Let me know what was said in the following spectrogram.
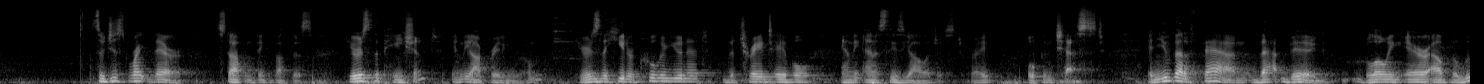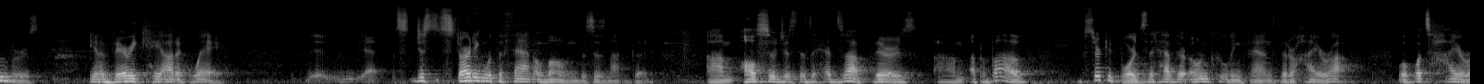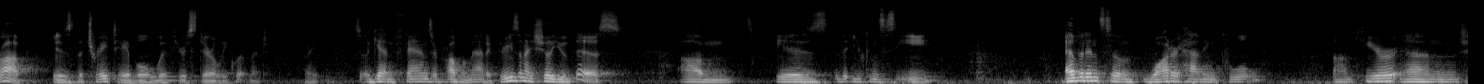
So just right there, stop and think about this. Here's the patient in the operating room. Here's the heater cooler unit, the tray table, and the anesthesiologist, right? Open chest. And you've got a fan that big blowing air out the louvers in a very chaotic way. Just starting with the fan alone, this is not good. Um, also, just as a heads up, there's um, up above circuit boards that have their own cooling fans that are higher up. Well, what's higher up is the tray table with your sterile equipment, right? So again, fans are problematic. The reason I show you this um, is that you can see evidence of water having pooled um, here and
